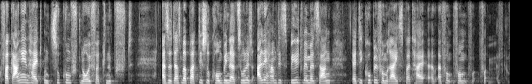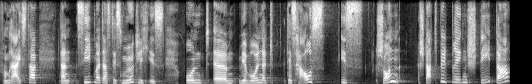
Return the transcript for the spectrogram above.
Vergangenheit und Zukunft neu verknüpft. Also, dass man praktisch so Kombination ist. Alle haben das Bild, wenn wir sagen, äh, die Kuppel vom Reichspartei, vom, vom, vom, vom Reichstag, dann sieht man, dass das möglich ist. Und ähm, wir wollen, das Haus ist schon stadtbildprägend steht da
